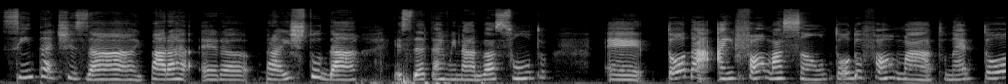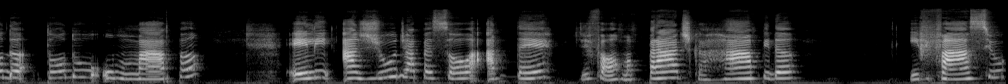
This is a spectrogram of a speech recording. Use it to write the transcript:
sintetizar e para, era, para estudar esse determinado assunto, é, toda a informação, todo o formato, né, toda, todo o mapa, ele ajude a pessoa a ter de forma prática, rápida e fácil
